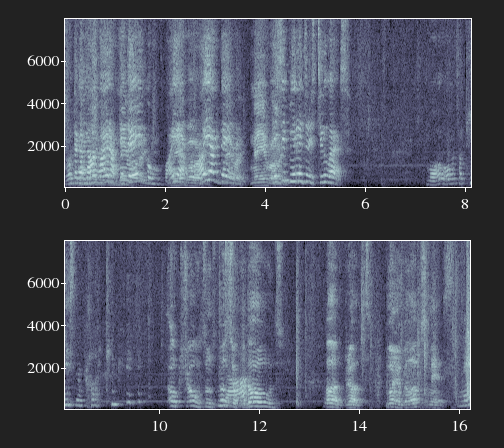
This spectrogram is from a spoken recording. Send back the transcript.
Nu, tagad nāk vairāk te teikumu. Vajag, Nevajag, vajag dēļ. nevajag. Esi pieredzējis cilvēks. Vo, satīstam kārtīgi. Augšausums, tas Jā. jau pa daudz. Ārprāt, man jau vēl apsmies. Nē,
